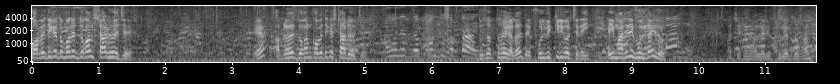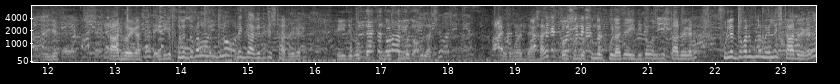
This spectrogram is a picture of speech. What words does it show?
কবে থেকে তোমাদের দোকান স্টার্ট হয়েছে? এ আপনাদের দোকান কবে থেকে স্টার্ট হয়েছে? আমাদের দোকান দু সপ্তাহ দু সপ্তাহ হয়ে গেল তাই ফুল বিক্রি করছেন এই এই মাঠেরই ফুল তাই তো? আচ্ছা এখানে অলরেডি ফুলের দোকান এই যে স্টার্ট হয়ে গেছে। এইদিকে ফুলের দোকানগুলো অনেক আগে থেকে স্টার্ট হয়ে গেছে। এইদিকেও খুব সুন্দর সুন্দর ফুল আছে। তোমাদের দেখায় খুব সুন্দর সুন্দর ফুল আছে এইদিকেও অলরেডি স্টার্ট হয়ে গেছে। ফুলের দোকানগুলো মেনলি স্টার্ট হয়ে গেছে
